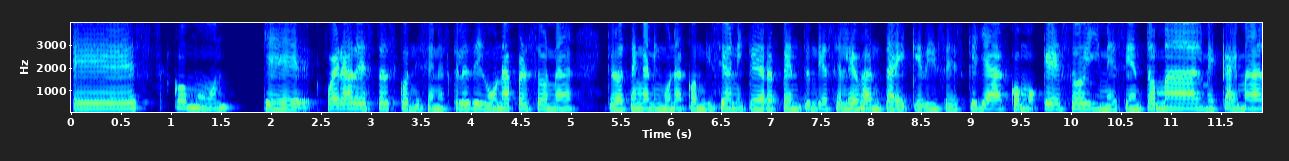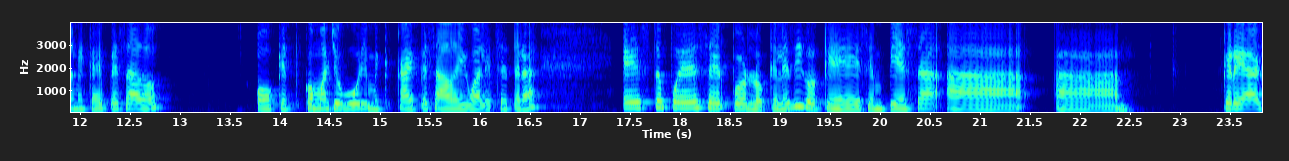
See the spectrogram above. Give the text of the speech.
es común que fuera de estas condiciones que les digo, una persona que no tenga ninguna condición y que de repente un día se levanta y que dice es que ya como queso y me siento mal, me cae mal, me cae pesado, o que como el yogur y me cae pesado igual, etc. Esto puede ser por lo que les digo, que se empieza a, crear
